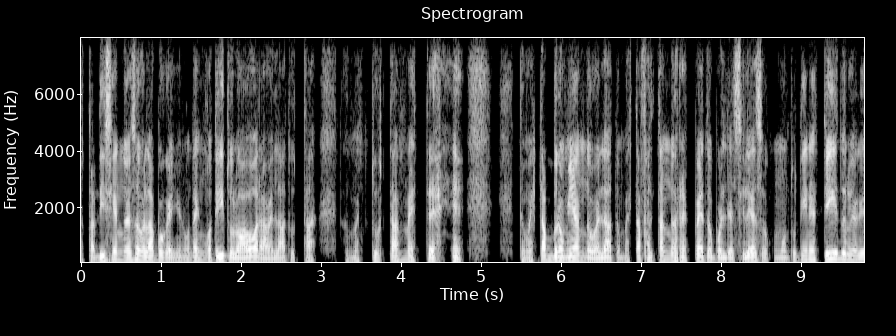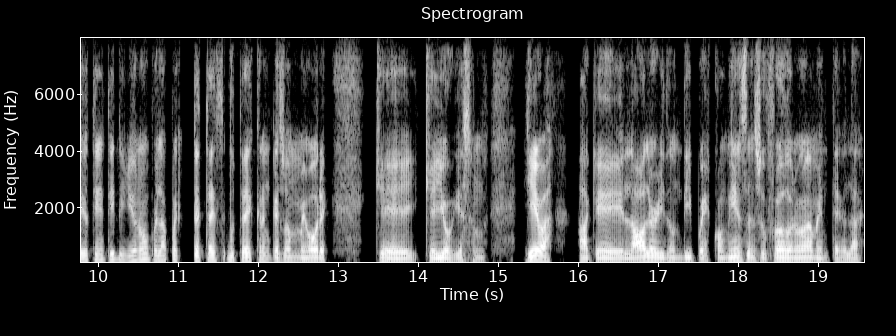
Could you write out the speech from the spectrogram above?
tú estás diciendo eso, ¿verdad? Porque yo no tengo título ahora, ¿verdad? Tú estás, tú me, tú estás, este, tú me estás bromeando, ¿verdad? Tú me estás faltando de respeto por decir eso, como tú tienes título y ellos tienen título y yo no, ¿verdad? Pues ustedes, ustedes creen que son mejores que, que yo y eso lleva a que Lawler y Don D pues comiencen su fuego nuevamente, ¿verdad?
